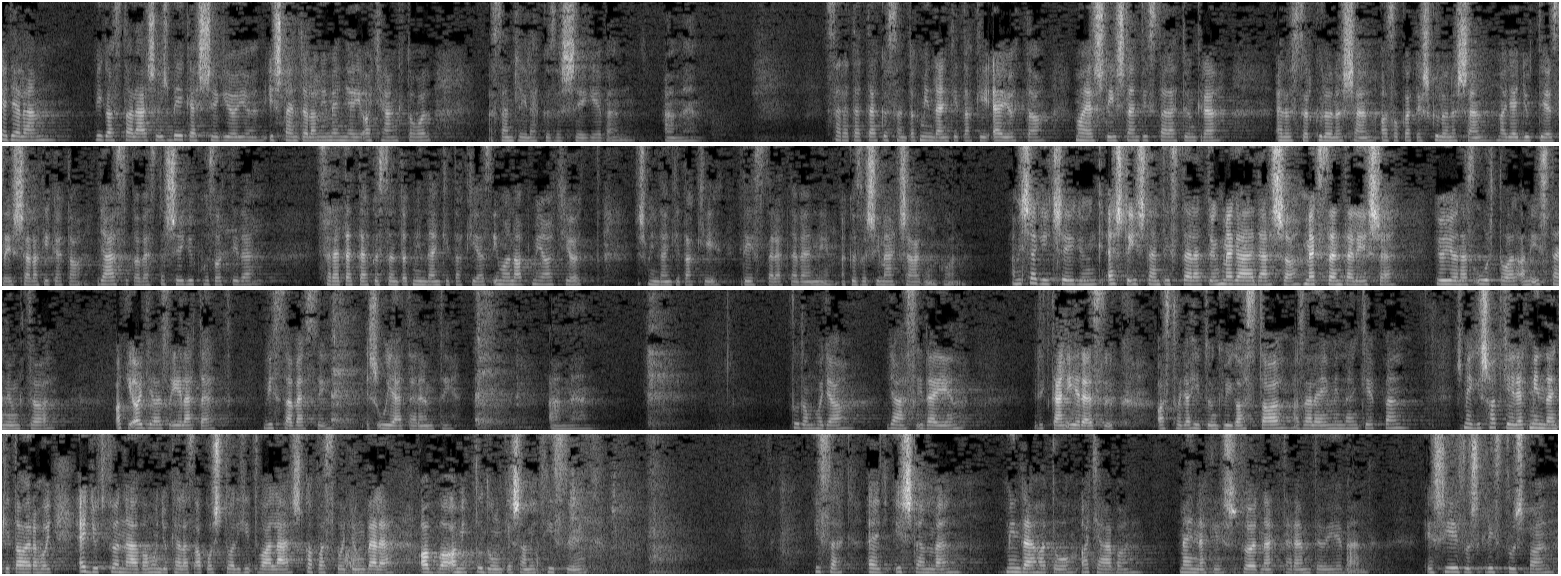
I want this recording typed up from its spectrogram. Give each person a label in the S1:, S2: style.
S1: Kegyelem, vigasztalás és békesség jöjjön Istentől, ami mennyei atyánktól, a Szentlélek közösségében. Amen. Szeretettel köszöntök mindenkit, aki eljött a ma esti Isten tiszteletünkre. Először különösen azokat, és különösen nagy együttérzéssel, akiket a gyászuk, a veszteségük hozott ide. Szeretettel köszöntök mindenkit, aki az imanap miatt jött, és mindenkit, aki részt szeretne venni a közös imádságunkon. A mi segítségünk, esti Isten tiszteletünk megáldása, megszentelése jöjjön az Úrtól, a mi Istenünktől, aki adja az életet, visszaveszi és újjáteremti. Amen. Tudom, hogy a gyász idején ritkán érezzük azt, hogy a hitünk vigasztal, az elején mindenképpen, és mégis hadd kérjek mindenkit arra, hogy együtt fönnállva mondjuk el az apostoli hitvallást, kapaszkodjunk bele abba, amit tudunk és amit hiszünk. Hiszek egy Istenben, mindenható Atyában, mennek és földnek teremtőjében, és Jézus Krisztusban,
